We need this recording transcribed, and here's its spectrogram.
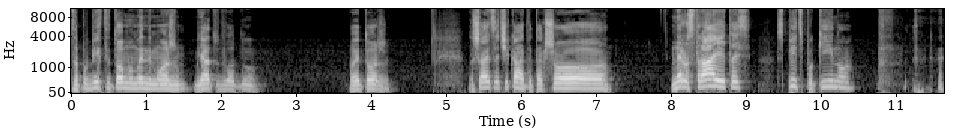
Запобігти тому ми не можемо. Я тут, ну, ви теж. Лишається чекати. Так що не розстраюйтесь, спіть спокійно.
